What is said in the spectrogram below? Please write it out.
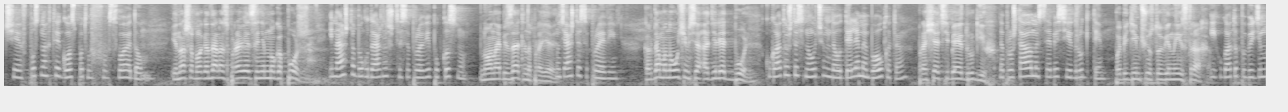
че впуснахте Господ в, своя дом. И наша благодарность проявится немного позже, И нашата благодарност ще се прояви по-късно, но она обязательно но проявится. тя ще се прояви. Когда мы научимся отделять боль, Когато ще се научим да отделяме болката, прощать себя и других, да прощаваме себе си и другите, победим чувство вины и страха. и когато победим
